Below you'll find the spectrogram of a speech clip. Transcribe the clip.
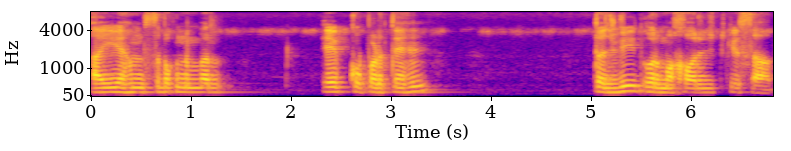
آئیے ہم سبق نمبر ایک کو پڑھتے ہیں۔ تجوید اور مخارج کے ساتھ۔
